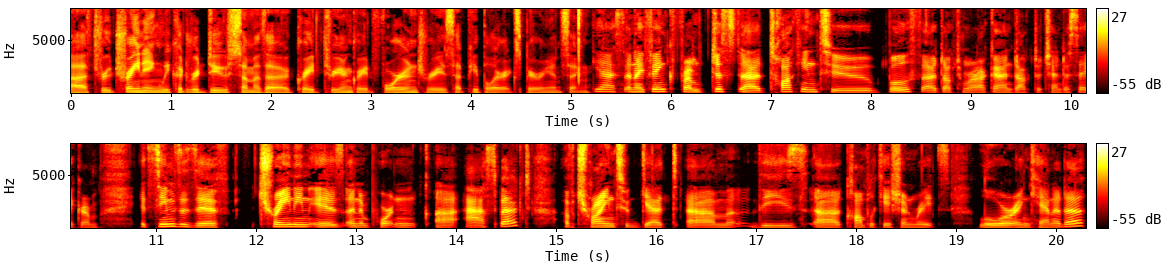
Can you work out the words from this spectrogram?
uh, through training we could reduce some of the grade three and grade four injuries that people are experiencing. Yes, and I think from just uh, talking to both uh, Dr. Muraca and Dr. Chandrasekaran, it seems as if training is an important uh, aspect of trying to get um, these uh, complication rates lower in Canada.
